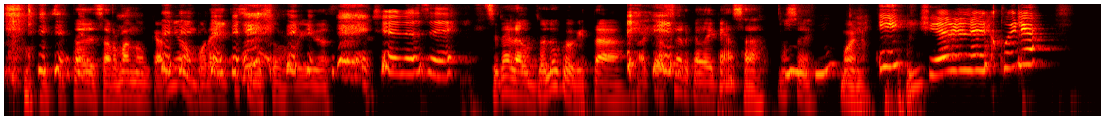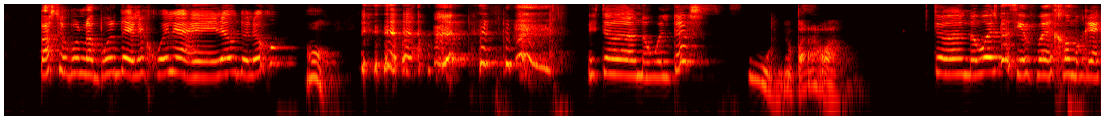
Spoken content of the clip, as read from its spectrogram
Se está desarmando un camión por ahí. ¿Qué son esos ruidos? Yo no sé. ¿Será el auto loco que está acá cerca de casa? No sé. Bueno. ¿Y? Llegaron a la escuela. Pasó por la puerta de la escuela el auto loco. Oh, Estaba dando vueltas. uy, no paraba. Estaba dando vueltas y después como que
